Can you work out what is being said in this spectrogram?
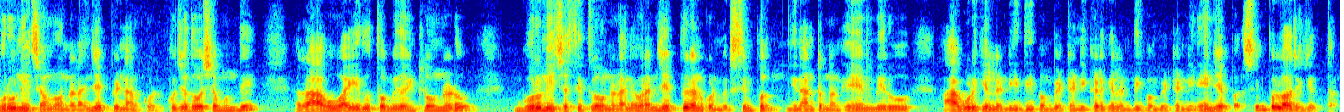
గురువు నీచంలో ఉన్నాడు అని చెప్పిండు అనుకోండి. కుజదోషం ఉంది రాహు ఐదు తొమ్మిదో ఇంట్లో ఉన్నాడు గురు నీచ స్థితిలో ఉన్నాడని ఎవరైనా చెప్పారు అనుకోండి మీరు. సింపుల్. నేను అంటున్నాను ఏం మీరు ఆ గుడికి వెళ్ళండి ఈ దీపం పెట్టండి ఇక్కడికి వెళ్ళండి దీపం పెట్టండి నేనేం చెప్పా సింపుల్ లాజిక్ చెప్తాను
